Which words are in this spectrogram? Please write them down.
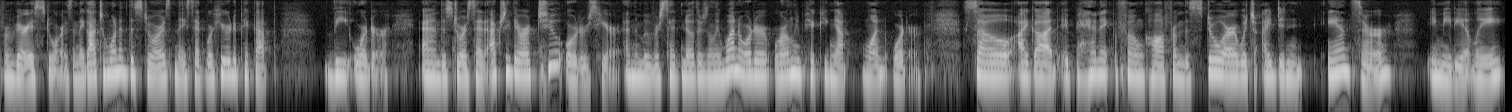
from various stores. And they got to one of the stores and they said, "We're here to pick up the order." And the store said, Actually, there are two orders here. And the mover said, No, there's only one order. We're only picking up one order. So I got a panic phone call from the store, which I didn't answer immediately,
